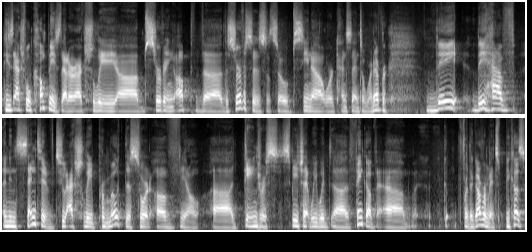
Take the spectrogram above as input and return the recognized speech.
These actual companies that are actually uh, serving up the, the services, so Sina or Tencent or whatever, they they have an incentive to actually promote this sort of you know uh, dangerous speech that we would uh, think of. Um, for the government, because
